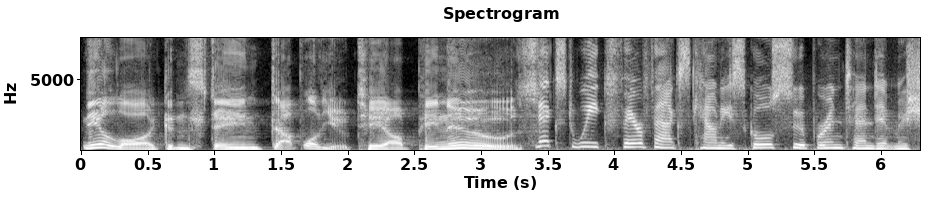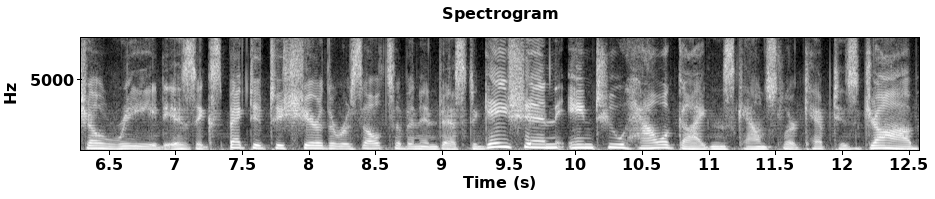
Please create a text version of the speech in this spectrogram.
Neil Augenstein, WTOP News. Next week, Fairfax County School Superintendent Michelle Reed is expected to share the results of an investigation into how a guidance counselor kept his job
